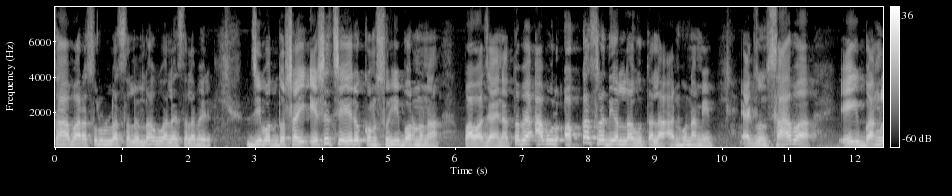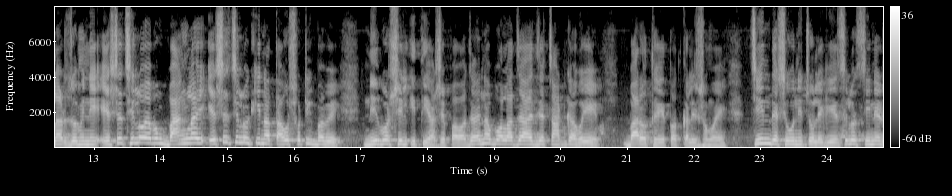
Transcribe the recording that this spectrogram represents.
সাহাবা রাসুলুল্লাহ সাল্লু আলাইসাল্লামের জীবদ্দশায় এসেছে, এরকম সহি বর্ণনা পাওয়া যায় না। তবে আবুল অক্কাস রাদি আল্লাহ তালা আনহু নামে একজন সাহাবা এই বাংলার জমিনে এসেছিল এবং বাংলায় এসেছিল কি না তাও সঠিকভাবে নির্ভরশীল ইতিহাসে পাওয়া যায় না। বলা যায় যে চাটগা হয়ে ভারত হয়ে তৎকালীন সময়ে চীন দেশে উনি চলে গিয়েছিল। চীনের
